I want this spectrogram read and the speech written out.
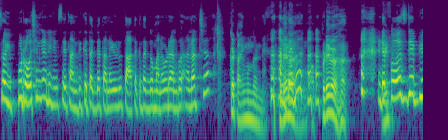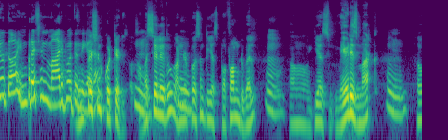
So ఇప్పుడు రోషన్ గారిని చూస్తే తండ్రికి తగ్గ తనయుడు తాతకి తగ్గ మనవడు అనుకో అనొచ్చా? ఇంకా టైం ఉందండి. అప్పుడే అంటే ఫస్ట్ డెబ్యూతో ఇంప్రెషన్ మారిపోతుంది ఇంప్రెషన్ కొట్టాడు. సమస్య లేదు. Hundred percent he has performed well. He has made his mark. So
